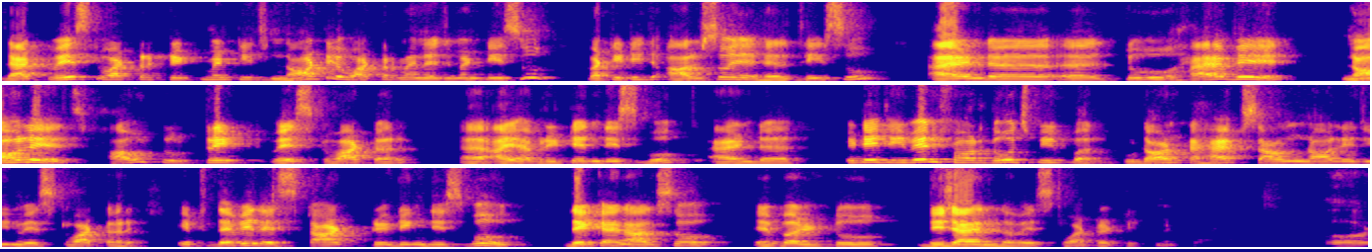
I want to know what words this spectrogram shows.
that wastewater treatment is not a water management issue, but it is also a health issue. And uh, uh, to have a knowledge how to treat wastewater, I have written this book and uh, it is even for those people who don't have sound knowledge in wastewater, if they will start reading this book, they can also able to design the wastewater treatment. Uh,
